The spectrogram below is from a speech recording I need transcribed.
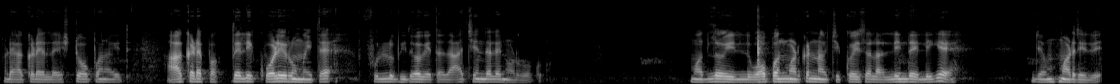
ನೋಡಿ, ಆ ಕಡೆ ಎಲ್ಲ ಎಷ್ಟು ಓಪನ್ ಆಗೈತೆ. ಆ ಕಡೆ ಪಕ್ಕದಲ್ಲಿ ಕೋಳಿ ರೂಮ್ ಐತೆ ಫುಲ್ಲು ಬಿದ್ದೋಗೈತೆ, ಅದು ಆಚೆಯಿಂದಲೇ ನೋಡಬೇಕು. ಮೊದಲು ಇಲ್ಲಿ ಓಪನ್ ಮಾಡ್ಕೊಂಡು ನಾವು ಚಿಕ್ಕ ವಯಸ್ಸಲ್ಲಿ ಅಲ್ಲಿಂದ ಇಲ್ಲಿಗೆ ಜಂಪ್ ಮಾಡ್ತಿದ್ವಿ.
